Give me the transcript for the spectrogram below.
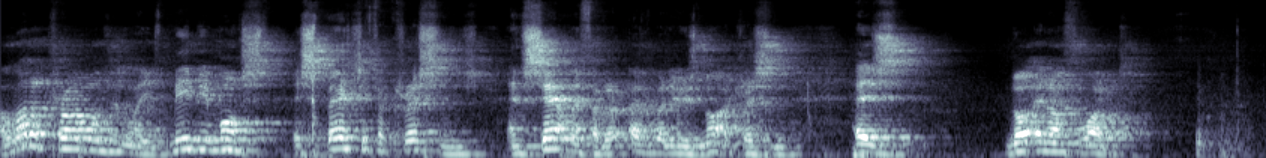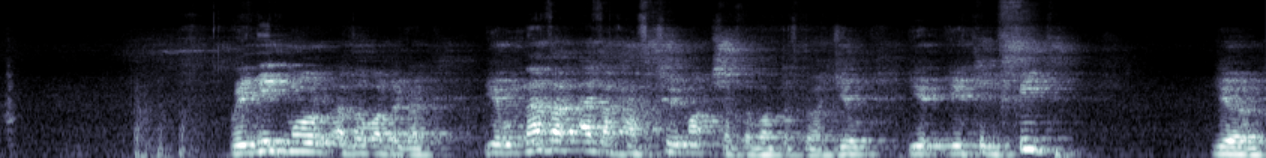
A lot of problems in life, maybe most, especially for Christians, and certainly for everybody who's not a Christian, is not enough word. We need more of the Word of God. You'll never ever have too much of the Word of God. You, you, you can feed your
